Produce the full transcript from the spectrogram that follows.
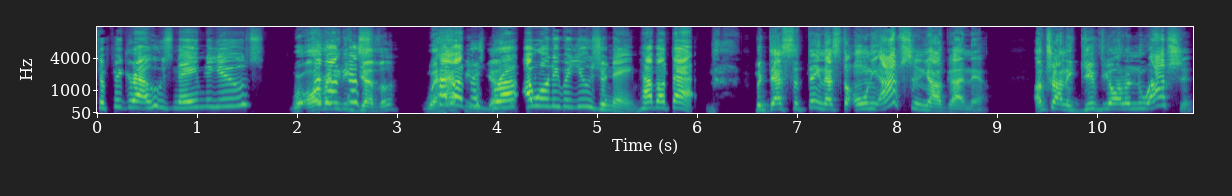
to figure out whose name to use? We're about already this? together. We're How about happy this, together. bruh? I won't even use your name. How about that? But that's the thing. That's the only option y'all got now. I'm trying to give y'all a new option.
